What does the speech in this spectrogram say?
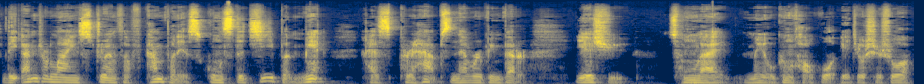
，the underlying strength of companies 公司的基本面 has perhaps never been better，也许从来没有更好过，也就是说，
